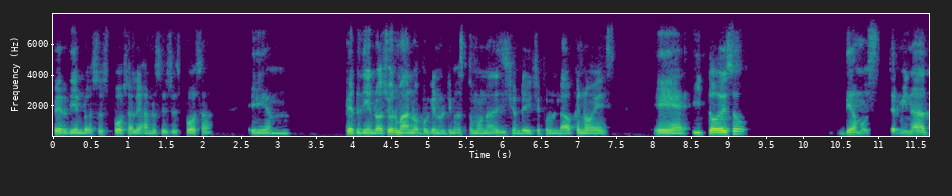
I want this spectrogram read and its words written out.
perdiendo a su esposa, alejándose de su esposa, em, perdiendo a su hermano, porque en últimas tomó una decisión de irse por un lado que no es, eh, y todo eso, digamos, termina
